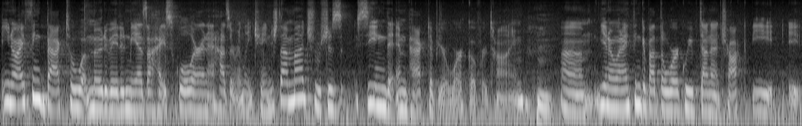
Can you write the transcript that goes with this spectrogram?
you know, I think back to what motivated me as a high schooler, and it hasn't really changed that much, which is seeing the impact of your work over time. Um, you know, when I think about the work we've done at Chalkbeat, it,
